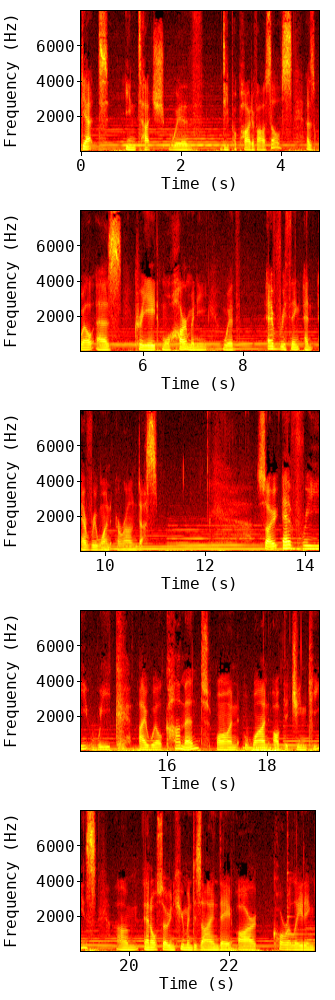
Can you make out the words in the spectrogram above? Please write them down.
get in touch with deeper part of ourselves as well as create more harmony with everything and everyone around us. So every week I will comment on one of the gene keys, um, and also in human design, they are correlating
